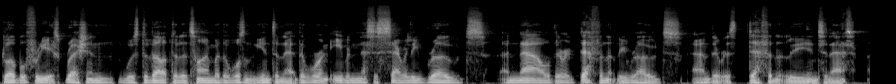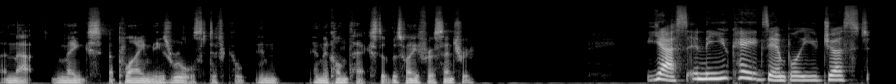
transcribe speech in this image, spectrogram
global free expression was developed at a time where there wasn't the internet. There weren't even necessarily roads. And now there are definitely roads and there is definitely the internet. And that makes applying these rules difficult in in the context of the 21st century. Yes, in the UK example you just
